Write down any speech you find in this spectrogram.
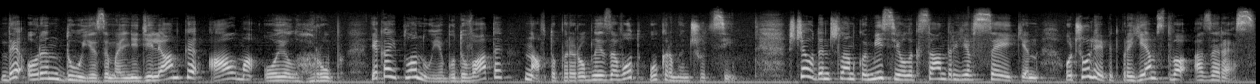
де орендує земельні ділянки Алма Ойл Груп, яка й планує будувати нафтопереробний завод у Кременчуці. Ще один член комісії Олександр Євсейкін очолює підприємство Азерес.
